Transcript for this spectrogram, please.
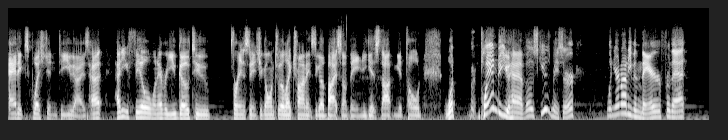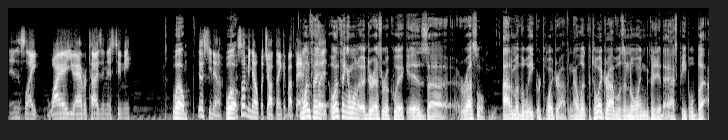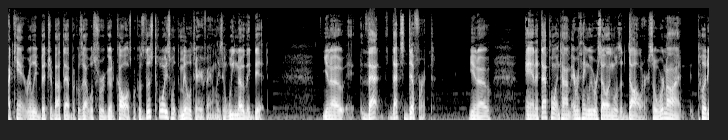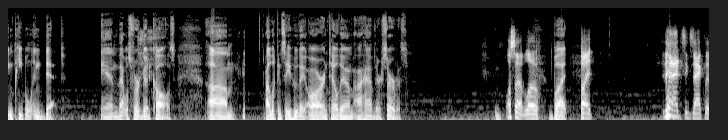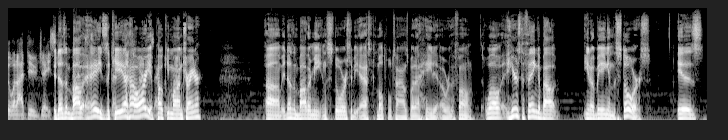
addicts question to you guys. How how do you feel whenever you go to, for instance, you're going to electronics to go buy something, and you get stopped and get told, "What plan do you have?" Oh, excuse me, sir. When you're not even there for that, and it's like, why are you advertising this to me? well, Just you know, Well- just let me know what y'all think about that. one thing, But- one thing I want to address real quick is uh, Russell item of the week or toy drive. Now, look, the toy drive was annoying because you had to ask people, but I can't really bitch about that because that was for a good cause. Because those toys went to military families, and we know they did. You know that that's different. You know, and at that point in time, everything we were selling was a dollar, so we're not putting people in debt, and that was for a good cause. Um, I look and see who they are and tell them I have their service. what's up, Lo? But but that's exactly what I do, Jason. it doesn't bother. That is- Hey, Zakia, that's how are you, exactly Pokemon trainer? Um, it doesn't bother me in stores to be asked multiple times, but I hate it over the phone. Well, here's the thing about you know being in the stores is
